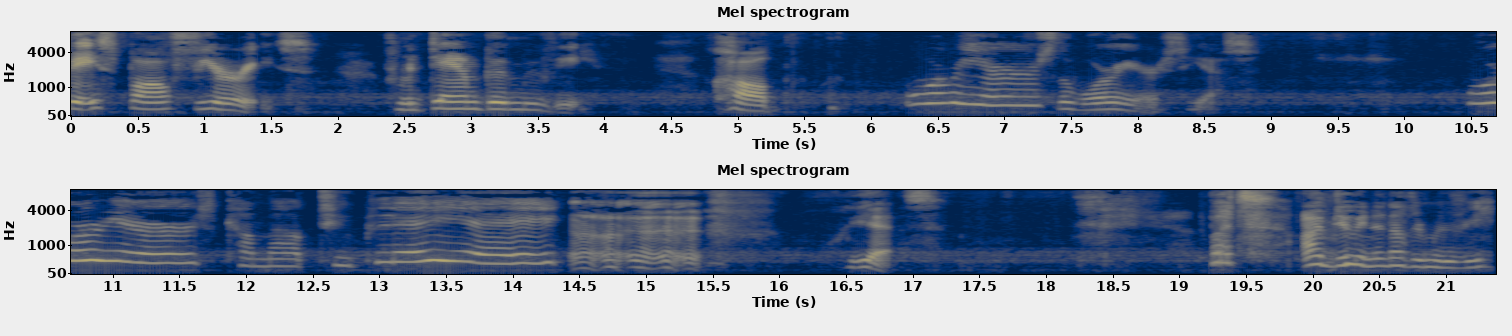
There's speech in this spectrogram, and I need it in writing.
Baseball Furies from a damn good movie called Warriors. The Warriors, yes. Warriors come out to play. yes. But I'm doing another movie.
